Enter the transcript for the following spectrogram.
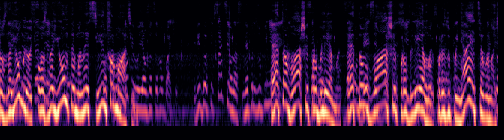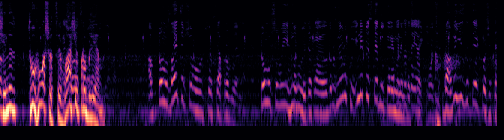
Відеофіксація, ознайомлювати, відеофіксація- ознайомте мене з цією інформацією. Я вже це побачив. Відеофіксація у нас не призупиняється. Це ваші Закон- проблеми. закон Це 10, ваші 26, проблеми. Призупиняється вона чи не того, що це А ваші чого моя проблеми. проблема? А в тому, знаєте, в чому вся проблема? В тому, що ви ігноруєте правила дорожнього руху і не пристебнуте ремені Їздите, як безпеки. хочете. Да, ви їздите як хочете.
